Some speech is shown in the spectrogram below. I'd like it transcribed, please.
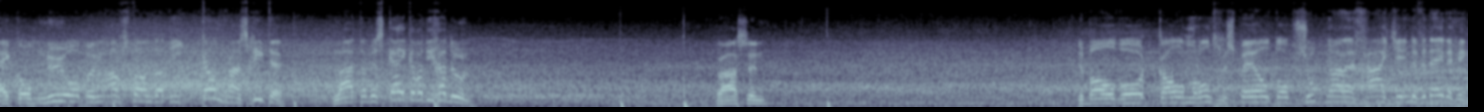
Hij komt nu op een afstand dat hij kan gaan schieten. Laten we eens kijken wat hij gaat doen. Klaassen. De bal wordt kalm rondgespeeld op zoek naar een gaatje in de verdediging.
